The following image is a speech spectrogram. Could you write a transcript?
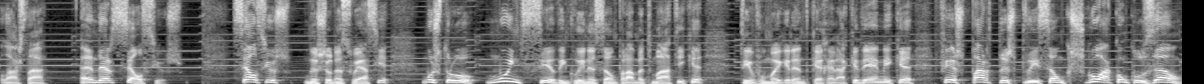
lá está, Anders Celsius. Celsius nasceu na Suécia, mostrou muito cedo inclinação para a matemática, teve uma grande carreira académica, fez parte da expedição que chegou à conclusão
